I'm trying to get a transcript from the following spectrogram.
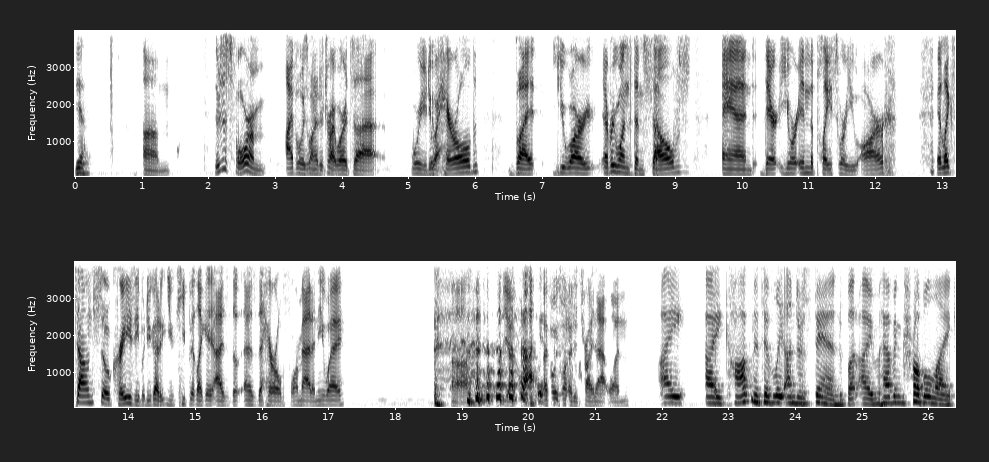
Yeah. um there's this forum i've always wanted to try where it's uh where you do a Harold but you are everyone's themselves and they're you're in the place where you are it like sounds so crazy but you got to you keep it like as the as the Harold format anyway. Uh, yeah I've always, I've always wanted to try that one. I I cognitively understand, but I'm having trouble like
